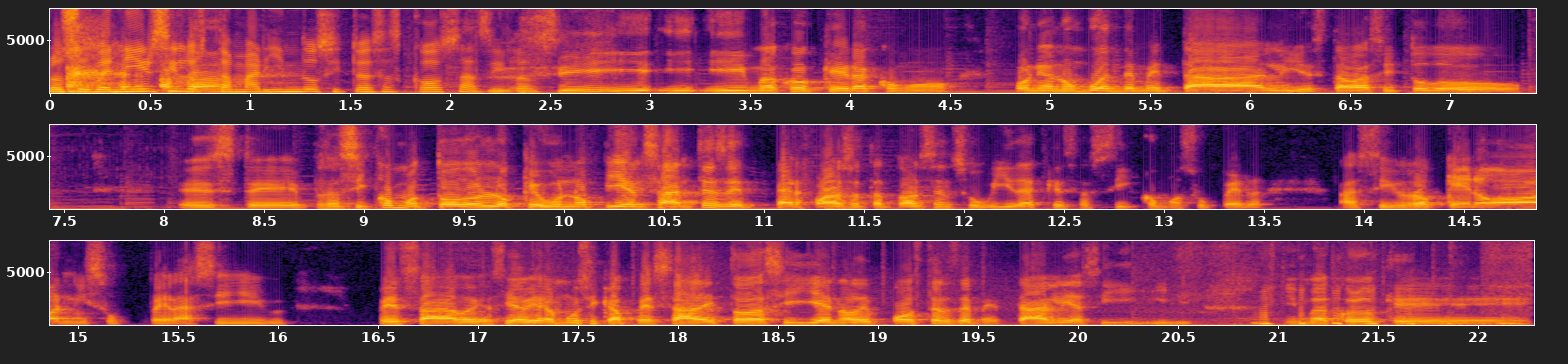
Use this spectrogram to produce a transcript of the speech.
los souvenirs y los tamarindos y todas esas cosas. Y los, Sí, y, y- y me acuerdo que era como, ponían un buen de metal y estaba así todo, este, pues así como todo lo que uno piensa antes de perforarse o tatuarse en su vida, que es así como súper, así rockerón y súper así pesado y así había música pesada y todo así lleno de pósters de metal y así, y, y me acuerdo que,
